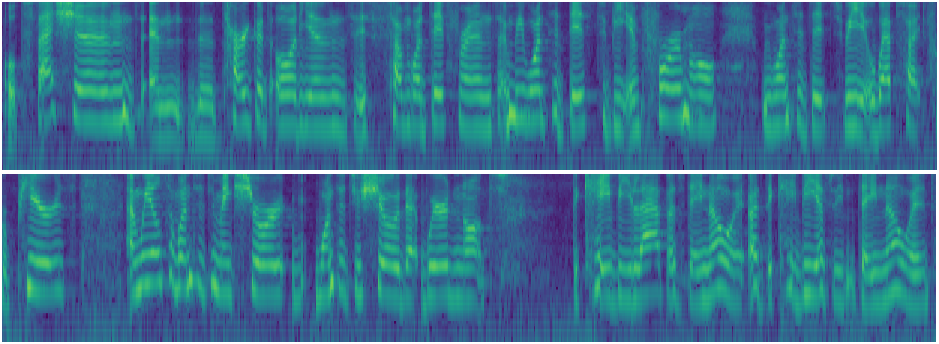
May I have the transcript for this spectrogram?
old-fashioned and the target audience is somewhat different and we wanted this to be informal. We wanted it to be a website for peers. And we also wanted to make sure, wanted to show that we're not the KB lab as they know it, uh, the KB as we, they know it,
